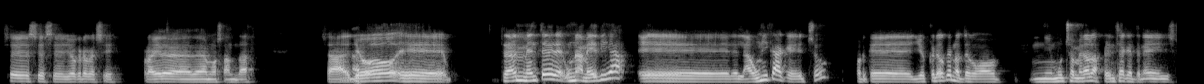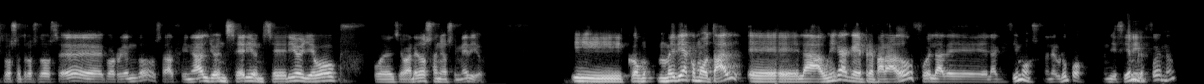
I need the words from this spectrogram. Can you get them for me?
Sí, sí, sí, yo creo que sí, por ahí debemos andar. O sea, yo eh, realmente una media, eh, la única que he hecho, porque yo creo que no tengo ni mucho menos la experiencia que tenéis vosotros dos eh, corriendo. O sea, al final yo en serio, en serio, llevo, pues llevaré dos años y medio. Y media como tal, eh, la única que he preparado fue la de la que hicimos en el grupo, en diciembre fue, ¿no?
